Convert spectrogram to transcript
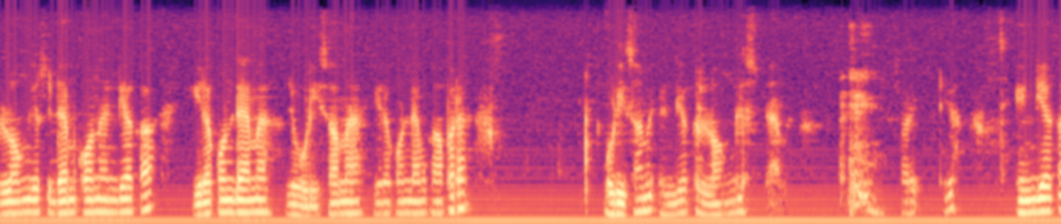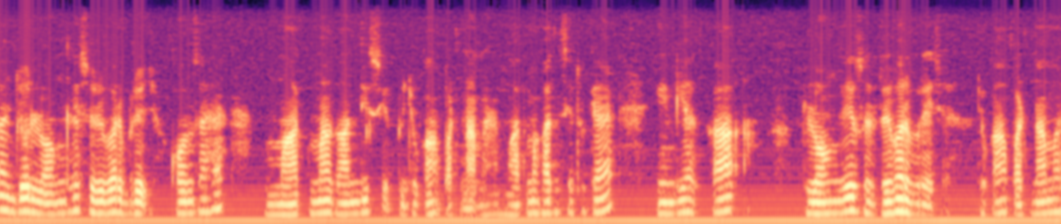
लॉन्गेस्ट डैम कौन है इंडिया का? हीराकुंड डैम है, जो उड़ीसा में है। हीराकुंड डैम कहाँ पर है? उड़ीसा में इंडिया का लॉन्गेस्ट डैम है। सॉरी ठीक है? इंडिया का जो लॉन्गेस्ट रिवर ब्रिज कौन सा है? महात्मा गांधी सेतु, जो कहाँ? पटना में है। महात्मा गांधी सेतु क्या है? इंडिया का लॉन्गेस्ट रिवर ब्रिज है, जो कहाँ? पटना में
